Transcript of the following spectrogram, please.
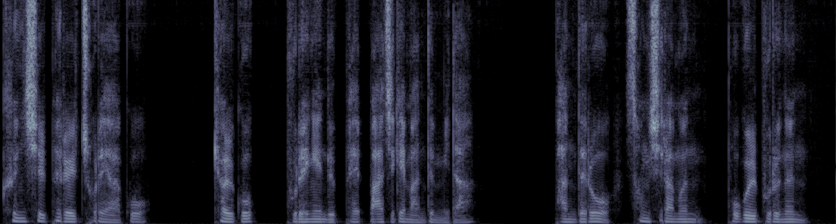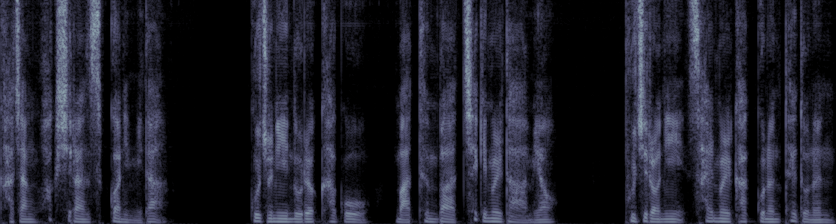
큰 실패를 초래하고 결국 불행의 늪에 빠지게 만듭니다. 반대로 성실함은 복을 부르는 가장 확실한 습관입니다. 꾸준히 노력하고 맡은 바 책임을 다하며 부지런히 삶을 가꾸는 태도는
